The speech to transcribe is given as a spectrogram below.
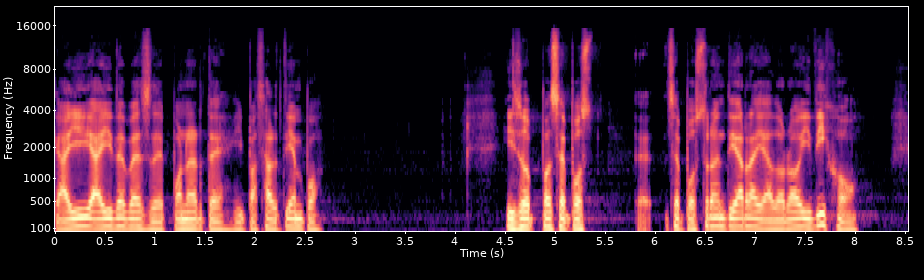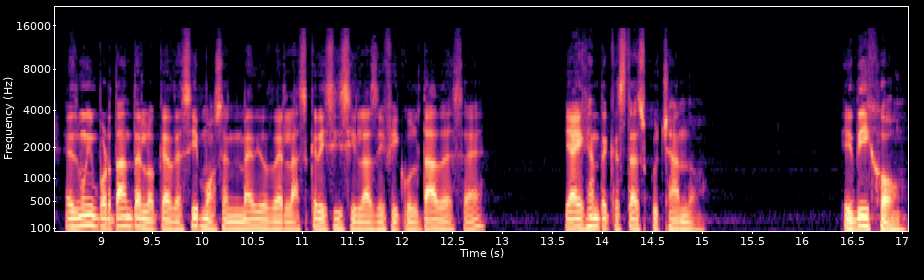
Ahí, ahí debes de ponerte y pasar tiempo. Y pues, se, eh, se postró en tierra y adoró y dijo, es muy importante lo que decimos en medio de las crisis y las dificultades, ¿eh? Y hay gente que está escuchando. Y dijo,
